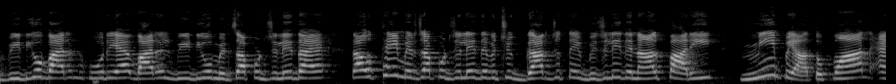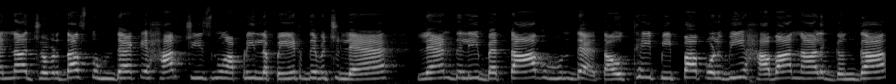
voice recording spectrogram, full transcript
ਵੀਡੀਓ ਵਾਇਰਲ ਹੋ ਰਿਹਾ ਹੈ। ਵਾਇਰਲ ਵੀਡੀਓ ਮਿਰਜ਼ਾਪੁਰ ਜ਼ਿਲ੍ਹੇ ਦਾ ਹੈ। ਤਾਂ ਉੱਥੇ ਹੀ ਮਿਰਜ਼ਾਪੁਰ ਜ਼ਿਲ੍ਹੇ ਦੇ ਵਿੱਚ ਗਰਜ ਤੇ ਬਿਜਲੀ ਦੇ ਨਾਲ ਭਾਰੀ ਮੀਂਹ ਪਿਆ। ਤੂਫਾਨ ਇੰਨਾ ਜ਼ਬਰਦਸਤ ਹੁੰਦਾ ਹੈ ਕਿ ਹਰ ਚੀਜ਼ ਨੂੰ ਆਪਣੀ ਲਪੇਟ ਦੇ ਵਿੱਚ ਲੈ, ਲੈਣ ਦੇ ਲਈ ਬੇਤਾਬ ਹੁੰਦਾ ਤਾਂ ਉੱਥੇ ਹੀ ਪੀਪਾ ਪੁਲ ਵੀ ਹਵਾ ਨਾਲ ਗੰਗਾ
